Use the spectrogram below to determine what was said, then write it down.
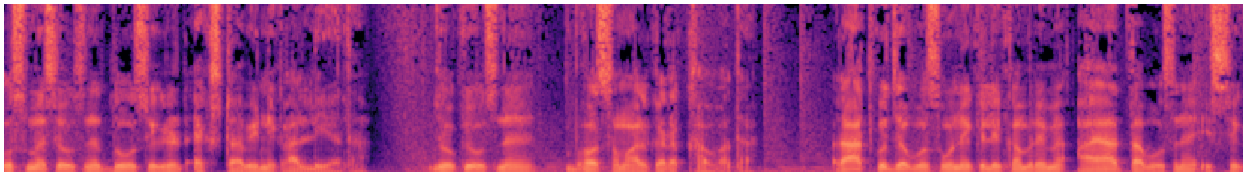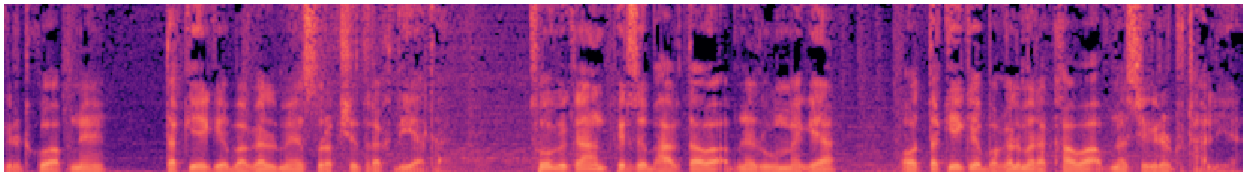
उसमें से उसने दो सिगरेट एक्स्ट्रा भी निकाल लिया था, जो कि उसने बहुत संभाल कर रखा हुआ था। रात को जब वो सोने के लिए कमरे में आया, तब उसने इस सिगरेट को अपने तकिए के बगल में सुरक्षित रख दिया था। सो विक्रांत फिर से भागता हुआ अपने रूम में गया और तकिए के बगल में रखा हुआ अपना सिगरेट उठा लिया।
